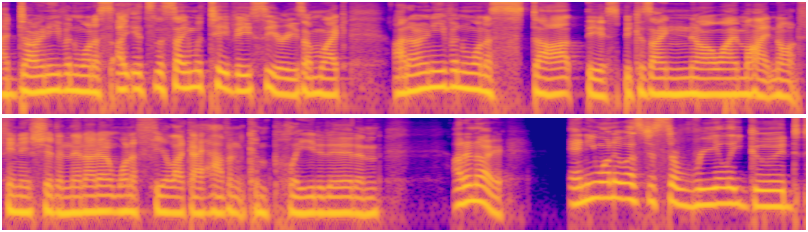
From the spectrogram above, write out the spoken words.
I don't even want to. It's the same with TV series. I'm like, I don't even want to start this because I know I might not finish it, and then I don't want to feel like I haven't completed it. And I don't know. Anyone who has just a really good,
